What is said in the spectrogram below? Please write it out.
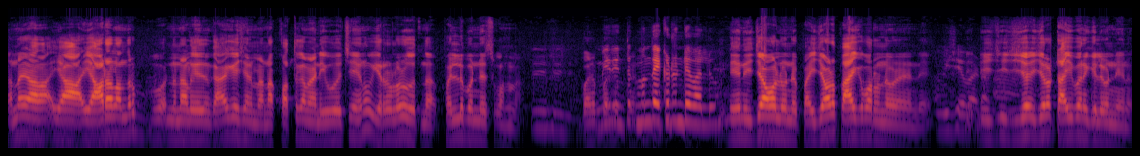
అన్న ఈ ఆడవాళ్ళందరూ నాలుగైదు కాగేసాను మేడం. నాకు కొత్తగా మేడం. ఇవి వచ్చి నేను ఇరవై రోజులు అవుతున్నా. పళ్ళు బండి వేసుకుంటున్నా బండి- మీరు ఇంతకు ముందు ఎక్కడ ఉండేవాళ్ళు నేను విజయవాడలో ఉండే విజయవాడ పాకిపురం ఉండేవాడండి విజయవాడ. టై పనికి వెళ్ళేవాడు నేను.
